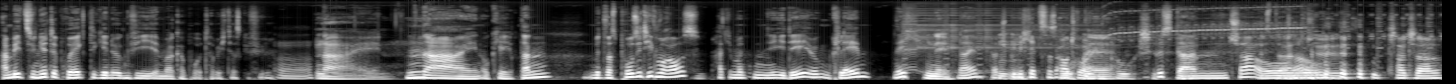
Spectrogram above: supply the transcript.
Ambitionierte Projekte gehen irgendwie immer kaputt, habe ich das Gefühl. Mhm. nein. Nein, okay. Dann mit was Positivem raus. Hat jemand eine Idee, irgendein Claim? Nicht? Nee. Nein? Dann spiele ich jetzt das Outro Oh, ein. Oh. Bis dann. Ciao. Bis dann. Tschüss. ciao, ciao.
